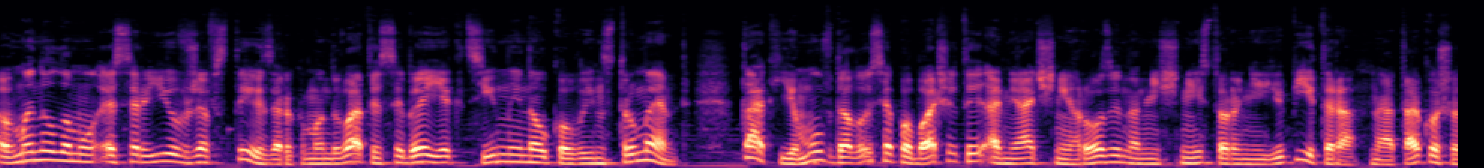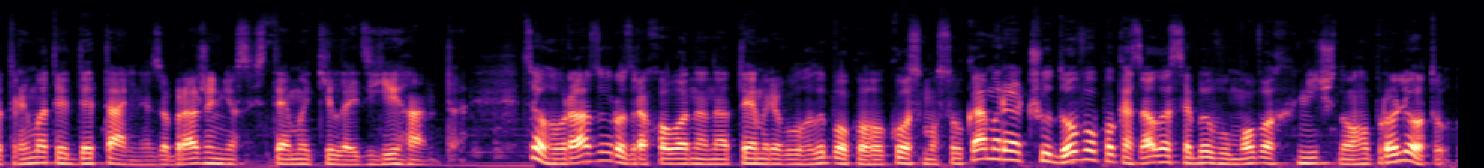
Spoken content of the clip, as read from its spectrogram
В минулому SRU вже встиг зарекомендувати себе як цінний науковий інструмент. Так йому вдалося побачити аміачні грози на нічній стороні Юпітера, а також отримати детальне зображення системи кілець гіганта. Цього разу розрахована на темряву глибокого космосу камера чудово показала себе в умовах нічного прольоту.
